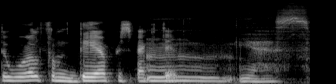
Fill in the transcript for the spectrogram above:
the world from their perspective. Mm, yes.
